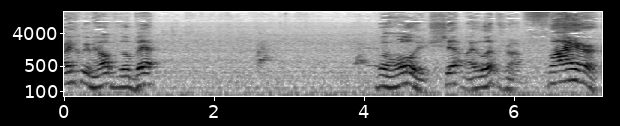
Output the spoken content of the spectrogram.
Ice cream helps a little bit. But holy shit, my lips are on fire.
